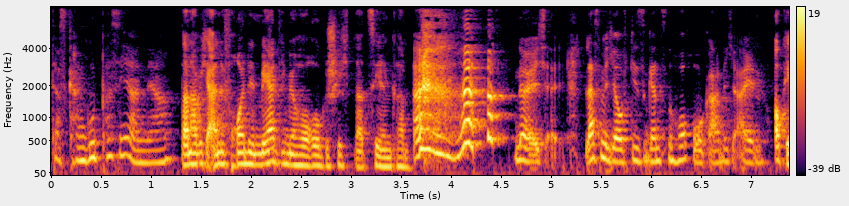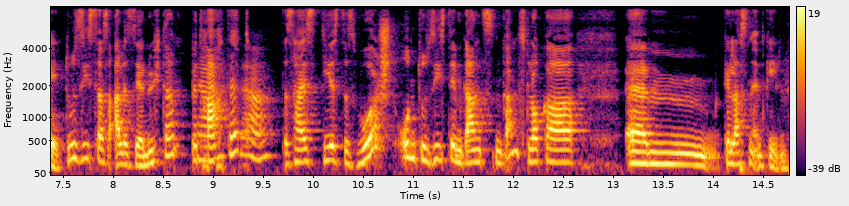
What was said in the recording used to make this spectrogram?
Das kann gut passieren, ja. Dann habe ich eine Freundin mehr, die mir Horrorgeschichten erzählen kann. Nö, ich äh, lass mich auf diesen ganzen Horror gar nicht ein. Okay, du siehst das alles sehr nüchtern betrachtet. ja. Das heißt, dir ist es wurscht und du siehst dem Ganzen ganz locker ähm, gelassen entgegen.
